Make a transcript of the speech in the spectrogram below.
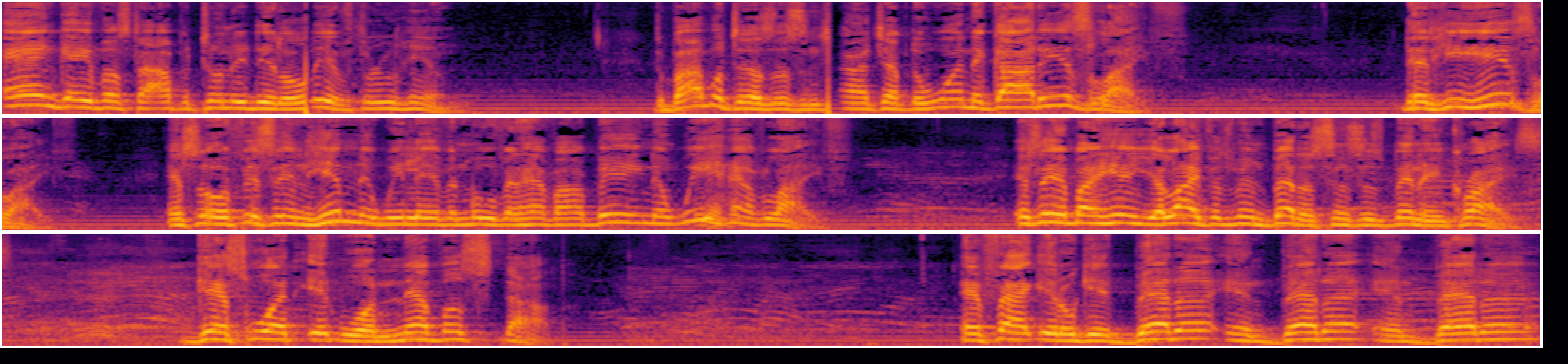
and gave us the opportunity to live through Him. The Bible tells us in John chapter 1 that God is life, that He is life. And so if it's in him that we live and move and have our being, then we have life. Is anybody here your life has been better since it's been in Christ? Guess what? It will never stop. In fact, it'll get better and better and better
